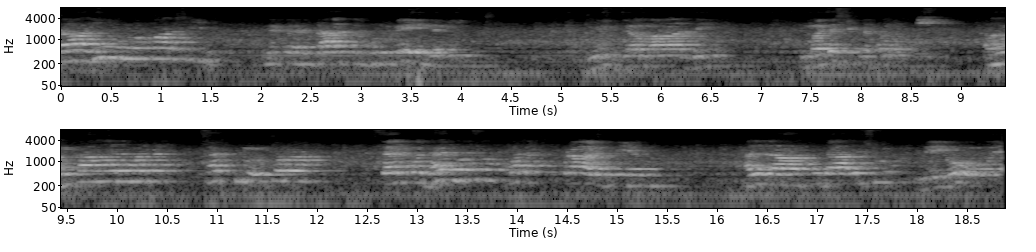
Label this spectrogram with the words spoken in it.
मी राहीन उपाशी निसर्गात बुडवेन मी युद्ध माझे मजशी प्रथम अहंकार मज शत्रूचा सर्व धर्म मज प्राणप्रिय अल्लाह खुदा यशू देवोय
